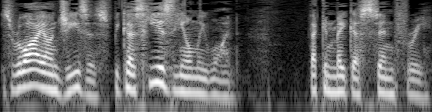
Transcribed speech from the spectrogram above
is rely on Jesus because he is the only one that can make us sin free.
